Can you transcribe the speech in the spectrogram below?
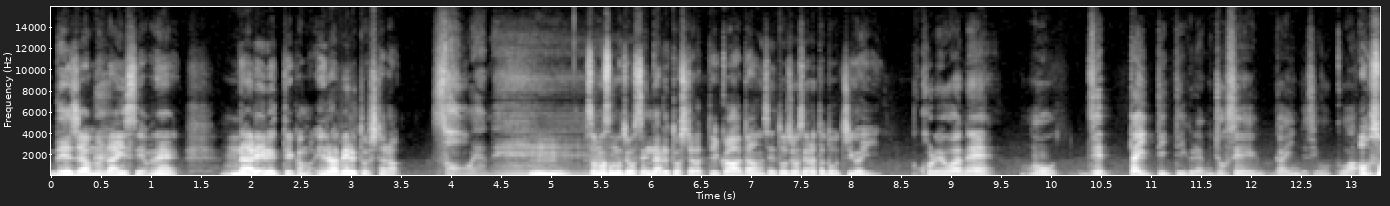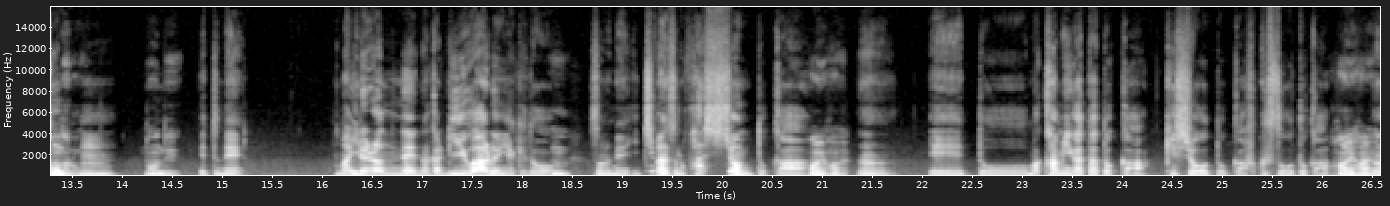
でじゃあもう来世はね、うん。なれるっていうか、まあ、選べるとしたら、そうやね、うん、そもそも女性になるとしたらっていうか男性と女性だったらどっちがいい？これはねもう絶対って言っていいぐらい女性がいいんですよ僕は。あそうなの、うん。なんで？えっとねまあいろいろねなんか理由はあるんやけど、うん。そのね一番そのファッションとか、はいはい。うん。えーっとまあ髪型とか化粧とか服装とか、はいはい、う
